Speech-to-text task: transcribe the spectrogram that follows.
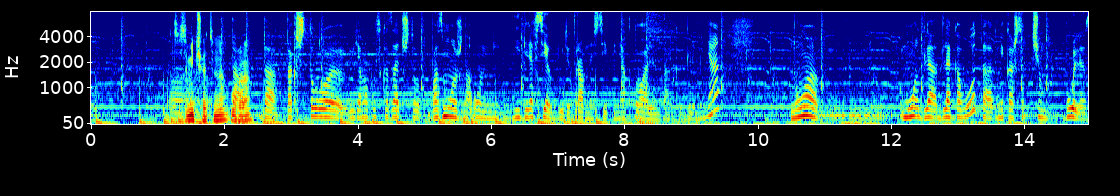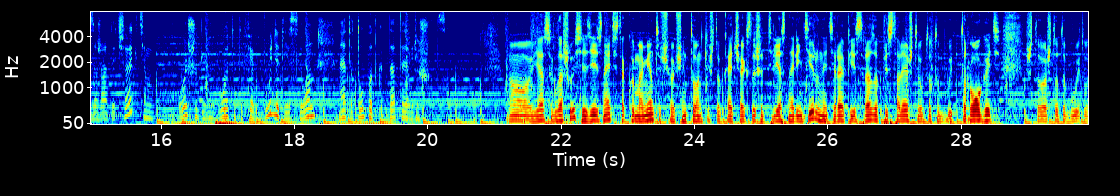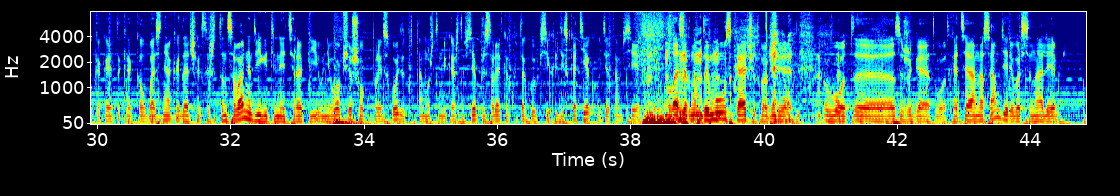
Это замечательно, да, ура. Да, так что я могу сказать, что, возможно, он не для всех будет в равной степени актуален, так как для меня, но для, для кого-то, мне кажется, чем более зажатый человек, тем больше для него этот эффект будет, если он на этот опыт когда-то решится. Ну, я соглашусь, и здесь, знаете, такой момент еще очень тонкий, что когда человек слышит телесно-ориентированной терапии, сразу представляет, что его кто-то будет трогать, что что-то будет вот какая-то такая колбасня. Когда человек слышит танцевально-двигательная терапия, у него вообще шок происходит, потому что, мне кажется, все представляют какую-то такую психодискотеку, где там все в лазерном дыму скачут вообще, вот, э, зажигают, вот. Хотя, на самом деле, в арсенале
